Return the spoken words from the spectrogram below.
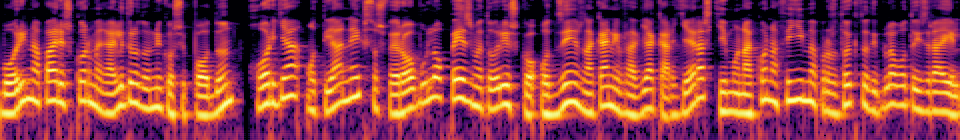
μπορεί να πάρει σκορ μεγαλύτερο των 20 πόντων, χώρια ότι αν έχεις το Σφερόπουλο, παίζει με το ρίσκο ο James να κάνει βραδιά καριέρας και η Μονακό να φύγει με απροσδόκητο διπλό από το Ισραήλ.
